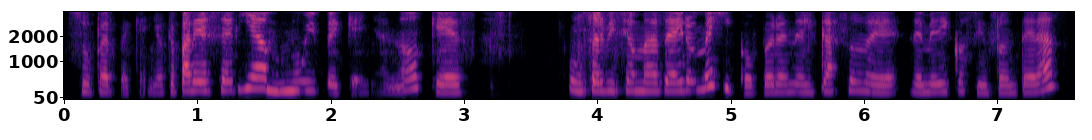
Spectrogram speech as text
súper pequeño, que parecería muy pequeña, ¿no? Que es un servicio más de Aeroméxico, pero en el caso de, Médicos Sin Fronteras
